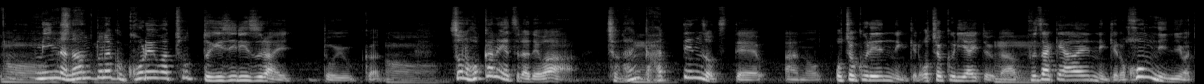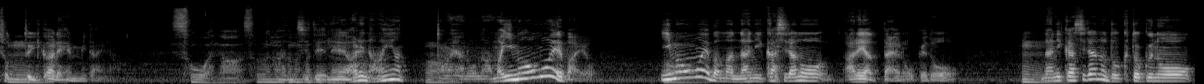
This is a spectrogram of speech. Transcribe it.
ーみんななんとなくこれはちょっといじりづらいというかあその他のやつらでは「ちょなんか張ってんぞ」っつって、あのおちょくれんねんけどおちょくり合いというか、うん。ふざけ合えんねんけど本人にはちょっといかれへんみたいなそうやな。それは感じでね。あれなんやったんやろうな、まあ、今思えばよ。今思えばまあ何かしらのあれやったんやろうけど、うん。何かしらの独特の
